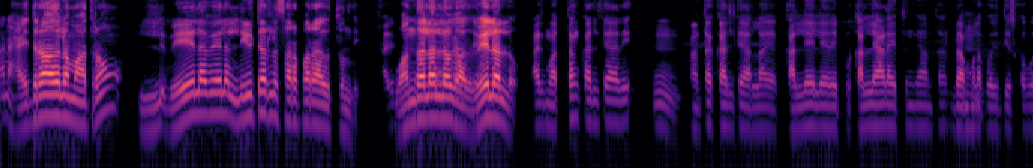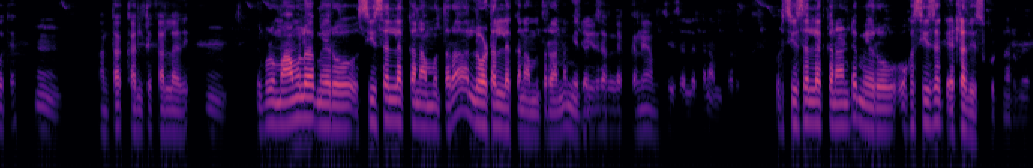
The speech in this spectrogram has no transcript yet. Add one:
కానీ హైదరాబాద్లో మాత్రం వేల వేల లీటర్లు సరఫరా అవుతుంది. మొత్తం కాదు. వేలల్లో. అది మొత్తం కలితే అది. అంతా కలితే అలా కళ్ళే లేదు. ఇప్పుడు కళ్ళు ఏడైతుంది అంత డ్రమ్ముల. కొద్ది తీసుకపోతే. అంతా కలితే కళ్ళు అది. ఇప్పుడు మామూలుగా మీరు సీసల్ లెక్కన అమ్ముతారా లోటల్ లెక్కన అమ్ముతారా అన్న మీ దగ్గర? సీసాల లెక్కనే. సీసల్ లెక్కన అమ్ముతారు ఇప్పుడు సీసల్ లెక్కన అంటే మీరు ఒక సీసకి ఎట్లా తీసుకుంటున్నారు మీరు?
